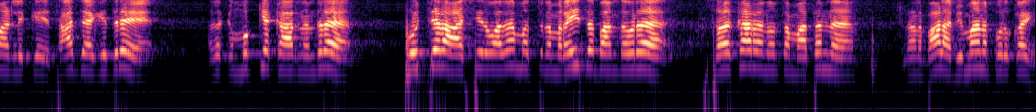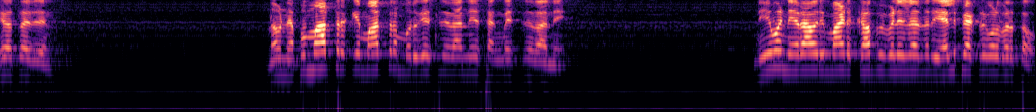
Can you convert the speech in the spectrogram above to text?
ಮಾಡಲಿಕ್ಕೆ ಸಾಧ್ಯ ಆಗಿದ್ರೆ ಅದಕ್ಕೆ ಮುಖ್ಯ ಕಾರಣ ಅಂದ್ರೆ ಪೂಜ್ಯರ ಆಶೀರ್ವಾದ ಮತ್ತು ನಮ್ಮ ರೈತ ಬಾಂಧವರ ಸಹಕಾರ ಅನ್ನುವಂಥ ಮಾತನ್ನ ನಾನು ಬಹಳ ಅಭಿಮಾನಪೂರ್ವಕವಾಗಿ ಹೇಳ್ತಾ ಇದ್ದೇನೆ. ನಾವು ನೆಪ ಮಾತ್ರಕ್ಕೆ ಮಾತ್ರ ಮುರುಗೇಶ್ ನಿರಾಣಿ, ಸಂಗಮೇಶ್ ನಿರಾಣಿ ನೀವ ನೀರಾವರಿ ಮಾಡಿ ಕಬ್ಬು ಬೆಳಿಲ್ಲ ಅಂದ್ರೆ ಎಲ್ಲಿ ಫ್ಯಾಕ್ಟ್ರಿಗಳು ಬರ್ತಾವ?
